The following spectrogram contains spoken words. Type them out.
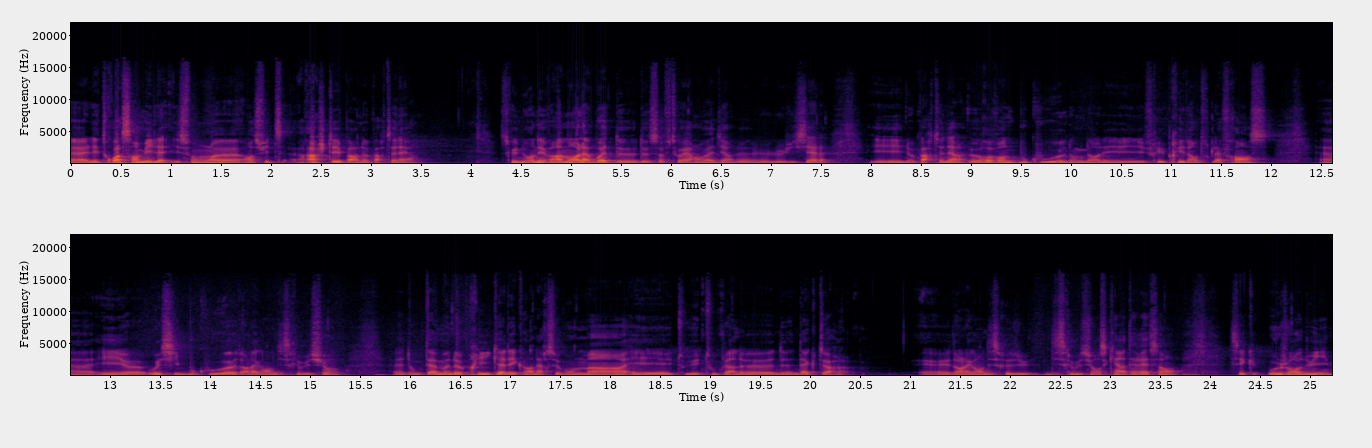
Euh, les 300 000, ils sont euh, ensuite rachetés par nos partenaires. Parce que nous, on est vraiment la boîte de, software, on va dire, le, logiciel. Et nos partenaires, eux, revendent beaucoup donc, dans les friperies dans toute la France. Euh, et aussi beaucoup dans la grande distribution. donc, tu as Monoprix qui a des corners seconde main et tout, plein d'acteurs dans la grande distribution. Ce qui est intéressant, c'est qu'aujourd'hui,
